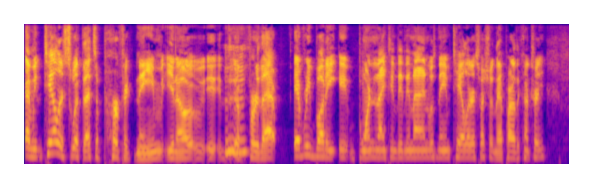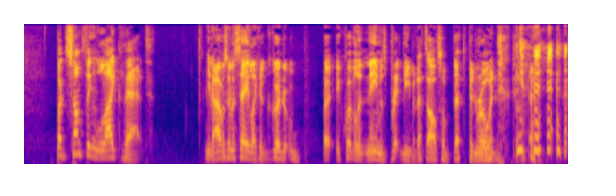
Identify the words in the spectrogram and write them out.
I mean, Taylor Swift. That's a perfect name, you know, it- Mm-hmm. for that. Everybody it, born in 1989 was named Taylor, especially in that part of the country. But something like that, you know, I was going to say like a good uh, equivalent name is Britney, but that's also that's been ruined.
